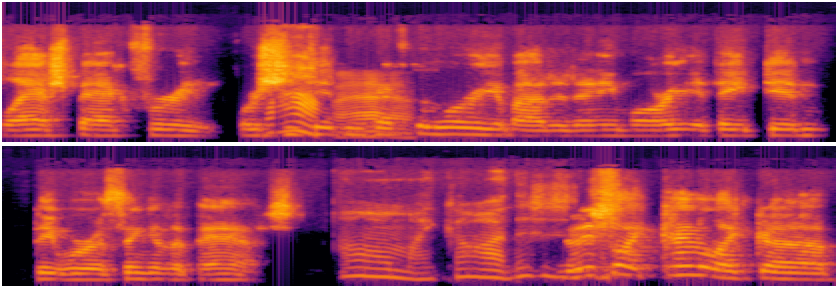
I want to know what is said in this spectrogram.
flashback free, where wow. she didn't wow. have to worry about it anymore. They didn't, they were a thing of the past. Oh my God. This is and it's like kind of like a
